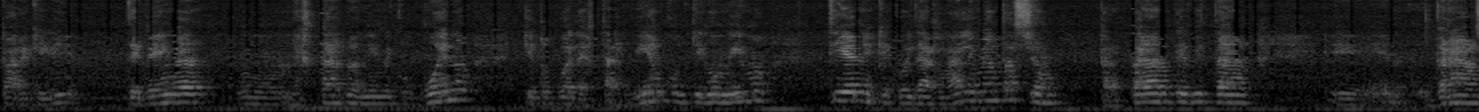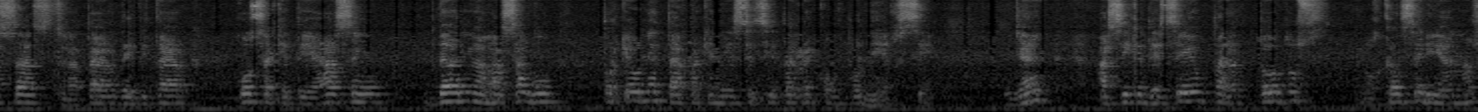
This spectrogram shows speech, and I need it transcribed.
para que te venga un estado anímico bueno, que tú puedas estar bien contigo mismo, tienes que cuidar la alimentación, tratar de evitar eh, grasas, tratar de evitar cosas que te hacen daño a la salud, porque es una etapa que necesita recomponerse. ¿ya? Así que deseo para todos los cancerianos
